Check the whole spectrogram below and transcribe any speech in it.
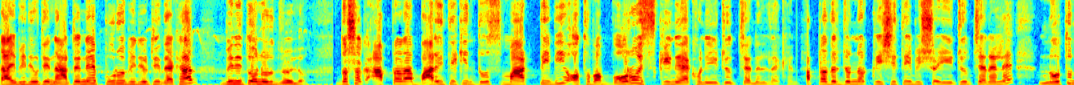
তাই ভিডিওটি না টেনে পুরো ভিডিওটি দেখার বিনীত অনুরোধ রইল। দর্শক, আপনারা বাড়িতে কিন্তু স্মার্ট টিভি অথবা বড় স্ক্রিনে এখন ইউটিউব চ্যানেল দেখেন। আপনাদের জন্য কৃষিতে বিশ্ব ইউটিউব চ্যানেলে নতুন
